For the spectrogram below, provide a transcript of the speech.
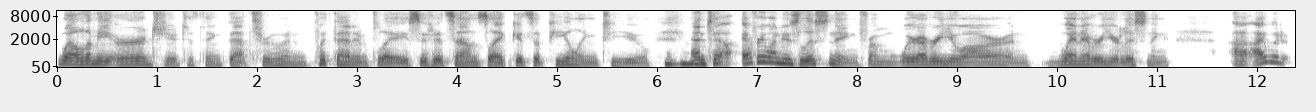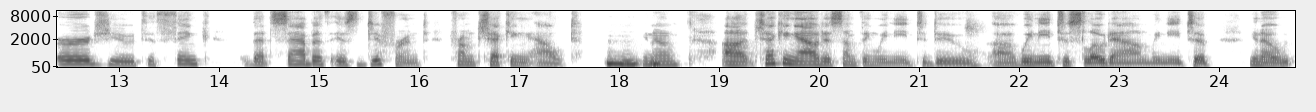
well, let me urge you to think that through and put that in place if it sounds like it's appealing to you. Mm-hmm. And to everyone who's listening from wherever you are and whenever you're listening, uh, I would urge you to think that Sabbath is different from checking out. Mm-hmm. You know, uh, checking out is something we need to do. Uh, we need to slow down. We need to, you know,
